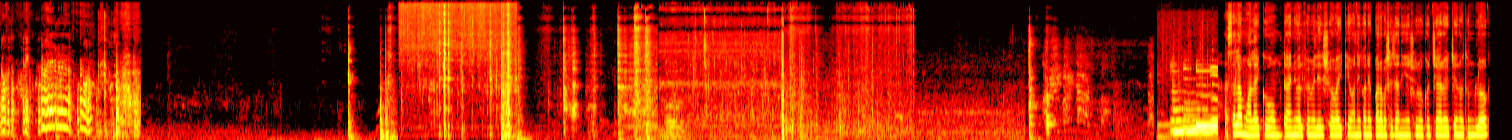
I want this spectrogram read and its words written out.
都是走还得 আসসালামু আলাইকুম টাইনিওয়াল ফ্যামিলির সবাইকে অনেক অনেক ভালোবাসা জানিয়ে শুরু করছি আরও একটি নতুন ব্লগ।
